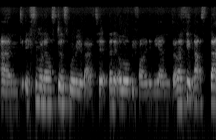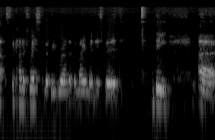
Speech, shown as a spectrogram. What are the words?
and if someone else does worry about it, then it'll all be fine in the end. And I think that's that's the kind of risk that we run at the moment is that the uh,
